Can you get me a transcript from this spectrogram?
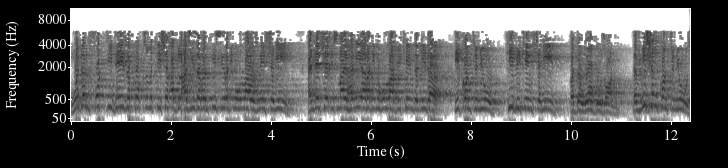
Within 40 days approximately, Sheikh Abdul Aziz al-Rantisi rahimahullah was made shaheed. And then Sheikh Ismail Haniya rahimahullah became the leader. He continued. He became shaheed. But the war goes on. The mission continues.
